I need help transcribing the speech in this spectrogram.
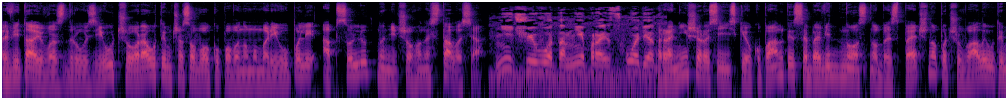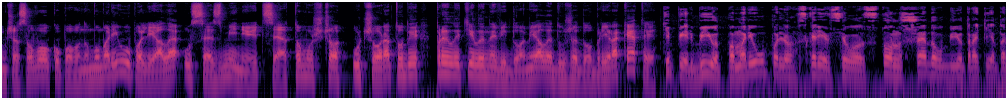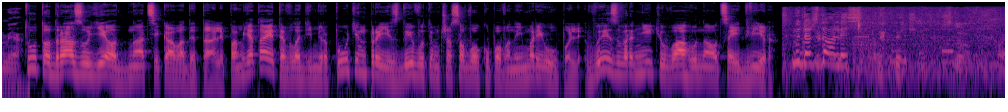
Вітаю вас, друзі. Учора у тимчасово окупованому Маріуполі абсолютно нічого не сталося. Ничего там не происходит. Раніше російські окупанти себе відносно безпечно почували у тимчасово окупованому Маріуполі, але усе змінюється, тому що учора туди прилетіли невідомі, але дуже добрі ракети. Теперь бьют по Мариуполю. Скорее всего, Стон Шэдоу бьют ракетами. Тут одразу є одна цікава деталь. Пам'ятаєте, Владімір Путін приїздив у тимчасово окупований Маріуполь. Ви зверніть увагу на оцей двір. Ми дождались.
